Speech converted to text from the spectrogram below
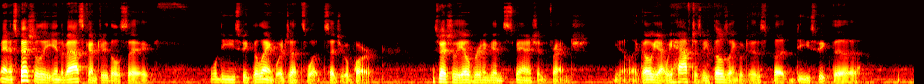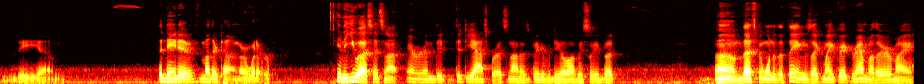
and especially in the Basque country, they'll say, "Well, do you speak the language? That's what sets you apart." Especially over and against Spanish and French you know, like, oh yeah, we have to speak those languages, but do you speak the the um, the native mother tongue or whatever? In the U.S., it's not, or in the, the diaspora, it's not as big of a deal, obviously, but um, that's been one of the things. Like my great grandmother, my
